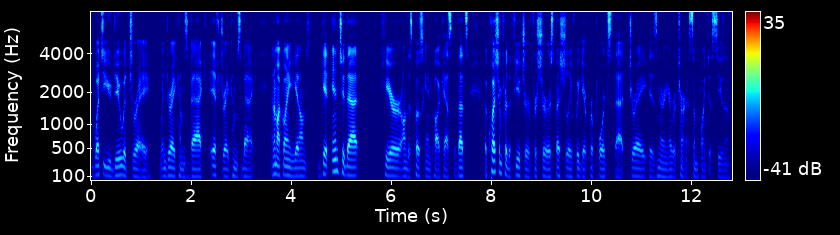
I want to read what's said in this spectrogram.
what do you do with Dre when Dre comes back? If Dre comes back, and I'm not going to get on get into that here on this post game podcast, but that's a question for the future for sure, especially if we get reports that Dre is nearing a return at some point this season.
